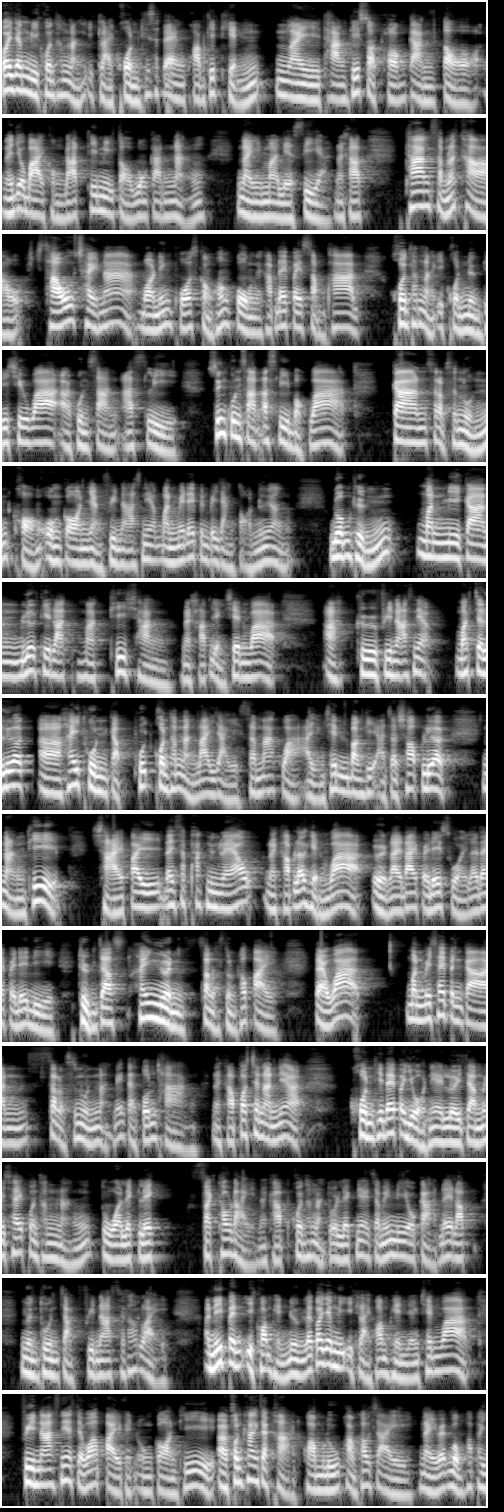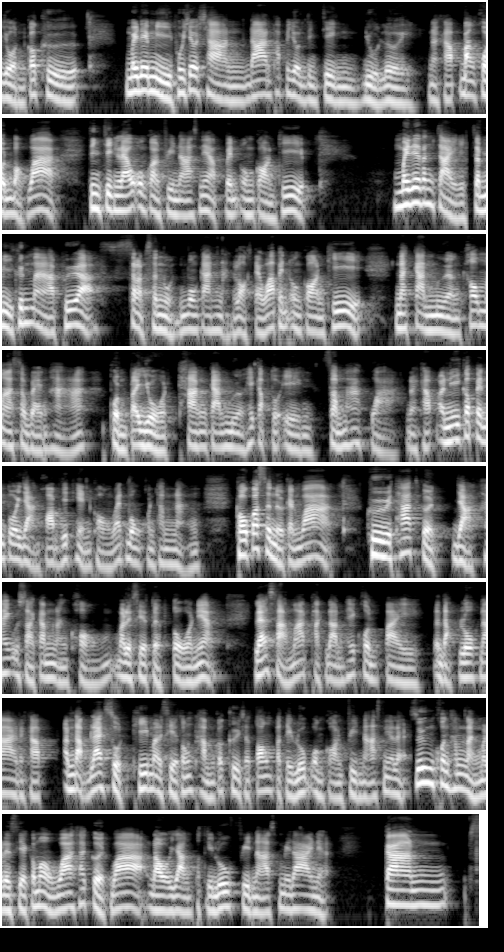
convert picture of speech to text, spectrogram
ก็ยังมีคนทำหนังอีกหลายคนที่แสดงความคิดเห็นในทางที่สอดคล้องกันต่อนโยบายของรัฐที่มีต่อวงการหนังในมาเลเซียนะครับทางสำนักข่าว South China Morning Post ของฮ่องกงนะครับได้ไปสัมภาษณ์คนทำหนังอีกคนหนึ่งที่ชื่อว่าคุณซานอัสลี ซึ่งคุณซานอัสลีบอกว่า การสนับสนุนขององค์กรอย่างฟีนัสเนี่ยมันไม่ได้เป็นไปอย่างต่อเนื่อง รวมถึงมันมีการเลือกที่รักมักที่ชังนะครับ อย่างเช่นว่าอะคือฟีนัสเนี่ยมักจะเลือกอให้ทุนกับพุทคนทำหนังรายใหญ่ซะมากกว่าอะอย่างเช่น บางทีอาจจะชอบเลือกหนังที่ฉายไปได้สักพักหนึ่งแล้วนะครับ แล้วเห็นว่าเออรายได้ไปได้สวยรายได้ไปได้ดี ถึงจะให้เงินสนับสนุนเข้าไป แต่ว่ามันไม่ใช่เป็นการสนับสนุนหนังตั้งแต่ต้นทางนะครับ เพราะฉะนั้นเนี่ย คนที่ได้ประโยชน์เนี่ยเลยจะไม่ใช่คนทำหนังตัวเล็กๆ สักเท่าไหร่นะครับ คนทำหนังตัวเล็กเนี่ยจะไม่มีโอกาสได้รับเงินทุนจากฟรีนัสสักเท่าไหร่ อันนี้เป็นอีกความเห็นหนึ่งแล้วก็ยังมีอีกหลายความเห็นอย่างเช่นว่าฟรีนัสเนี่ยจะว่าไปเป็นองค์กรที่ค่อนข้างจะขาดความรู้ความเข้าใจในแวดวงภาพยนตร์ก็คือไม่ได้มีผู้เชี่ยวชาญด้านภาพยนตร์จริง ๆ อยู่เลยนะครับ บางคนบอกว่าจริง ๆ แล้วองค์กรฟรีนัสเนี่ยเป็นองค์กรที่ไม่ได้ตั้งใจจะมีขึ้นมาเพื่อ สนับสนุนวงการหนังหรอกแต่ว่าเป็นองค์กรที่นักการเมืองเข้ามาสแสวงหาผลประโยชน์ทางการเมืองให้กับตัวเองซะมากกว่านะครับอันนี้ก็เป็นตัวอย่างความคิดเห็นของแวดวงคนทำหนังเขาก็เสนอกันว่า คือถ้าเกิดอยากให้อุตสาหกรรมหนังของมาเลเซียเติบโตเนี่ยและสามารถผลักดันให้คนไประดับโลกได้นะครับอันดับแรกสุดที่มาเลเซียต้องทำก็คือจะต้องปฏิรูปองค์กร FINAS เนี่ยแหละซึ่งคนทำหนังมาเลเซียก็มองว่าถ้าเกิดว่าเรายังปฏิรูป FINAS ไม่ได้เนี่ย การ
